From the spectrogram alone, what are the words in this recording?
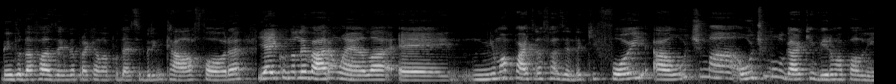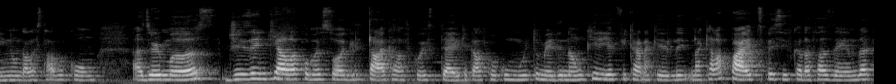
dentro da fazenda para que ela pudesse brincar lá fora. E aí quando levaram ela é, em uma parte da fazenda que foi a última, o último lugar que viram a Pauline, onde ela estava com as irmãs dizem que ela começou a gritar, que ela ficou histérica, que ela ficou com muito medo e não queria ficar naquele, naquela parte específica da fazenda.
